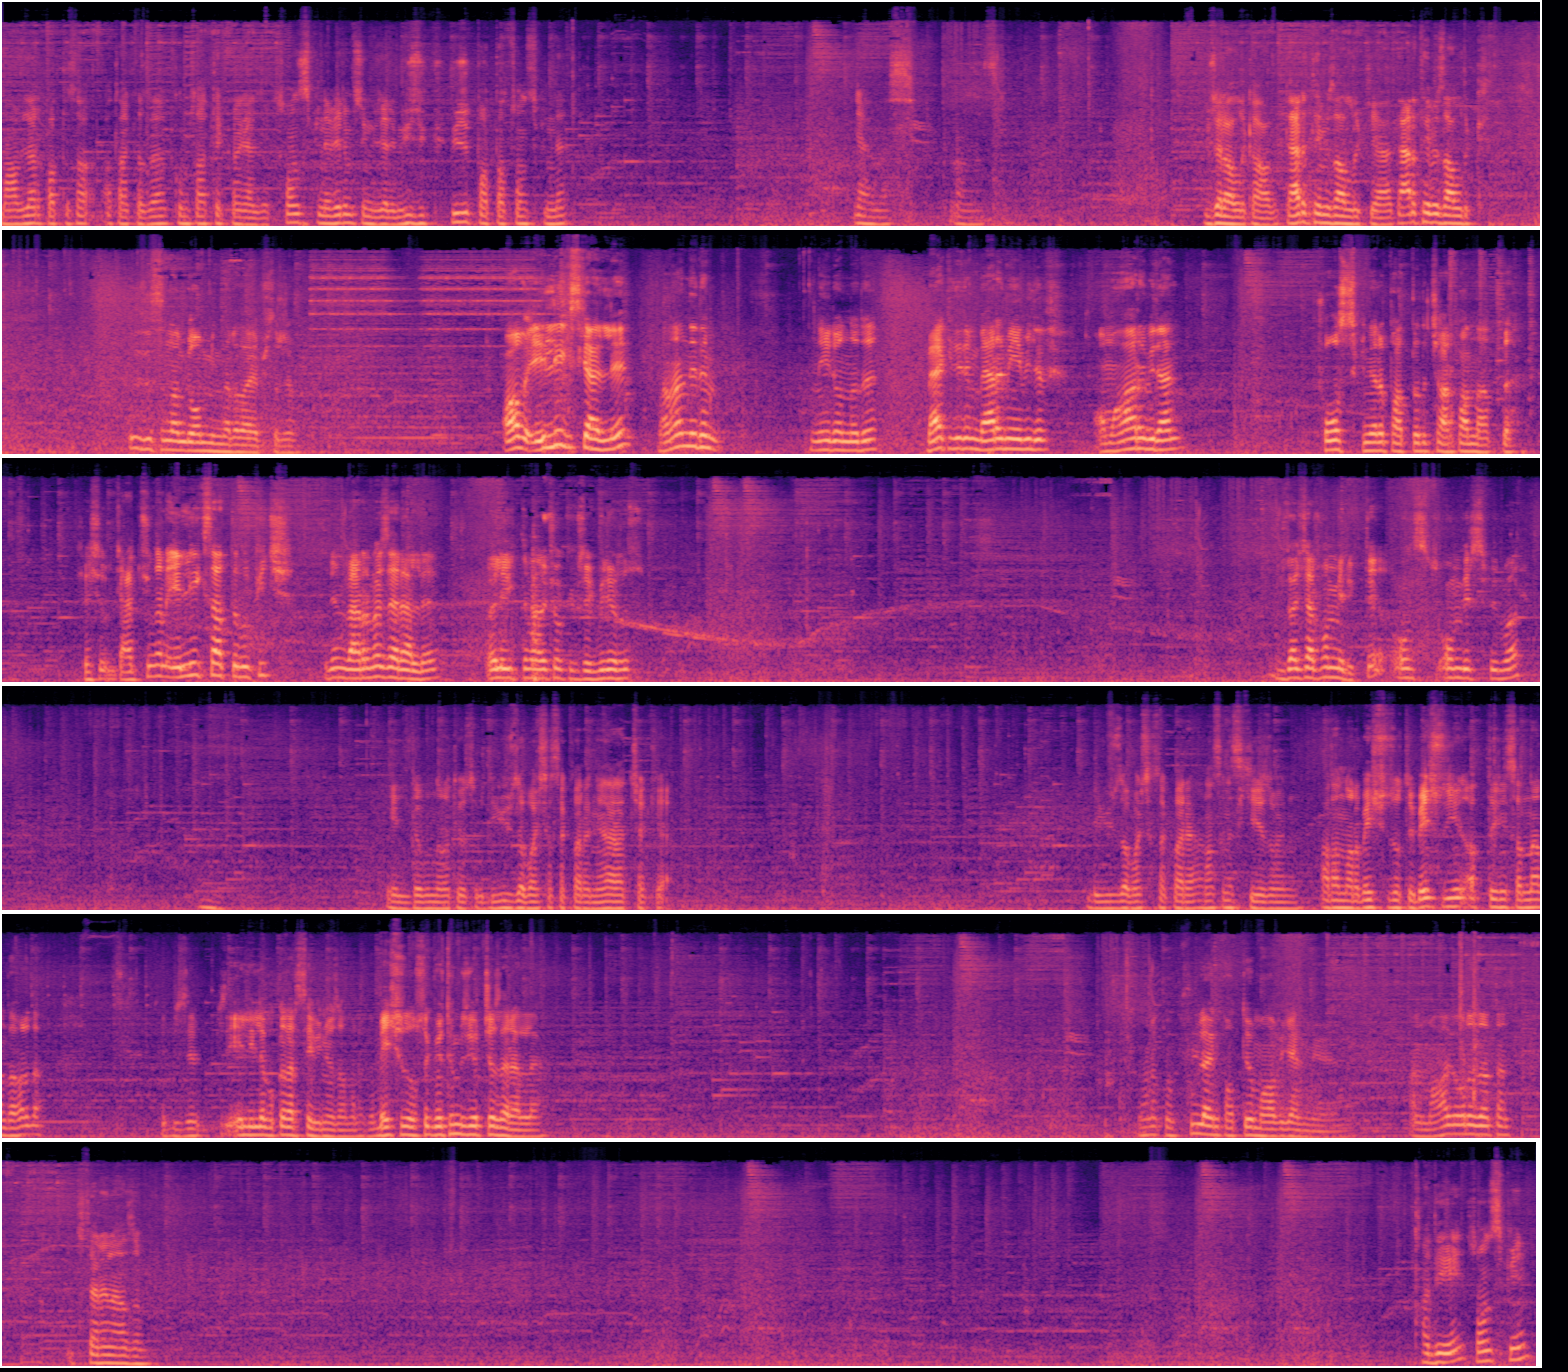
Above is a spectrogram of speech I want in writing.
Maviler patlasa atak kaza kum saat tekrar gelecek. Son spin'e verir misin güzelim? Yüzük. Yüzük patlat son spin'de. Gelmez. Gelmez. Güzel aldık abi. Tertemiz aldık ya. Tertemiz aldık. Hızlısından bir 10 bin lira daha yapıştıracağım. Abi 50x geldi. Bana dedim neydi onun adı? Belki dedim vermeyebilir. Ama harbiden çoğu spinleri patladı çarpanla attı. Şaşır. Yani çünkü hani 50x attı bu piç. Dedim vermez herhalde. Öyle ihtimali çok yüksek biliyorsunuz. Güzel çarpan birikti. 10, 11 spin var. Elde bunlar atıyorsa bir de 100'le başlasak var neler atacak ya. Bir de 100'le başlasak var ya anasını sikeceğiz oyunu. Adamlara 500 atıyor. 500 attığı insanlar da var da. Biz de biz 50 ile bu kadar seviniyoruz ama. 500 olsa götümüzü yırtacağız herhalde. Bana full line patlıyor mavi gelmiyor ya. Hani mavi orada zaten iki tane lazım. Hadi son spin.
